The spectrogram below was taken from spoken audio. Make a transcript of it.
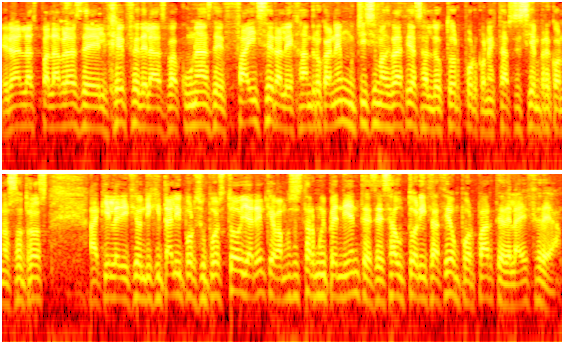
Eran las palabras del jefe de las vacunas de Pfizer, Alejandro Cané. Muchísimas gracias al doctor por conectarse siempre con nosotros aquí en la edición digital y por supuesto, Yarel, que vamos a estar muy pendientes de esa autorización por parte de la FDA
